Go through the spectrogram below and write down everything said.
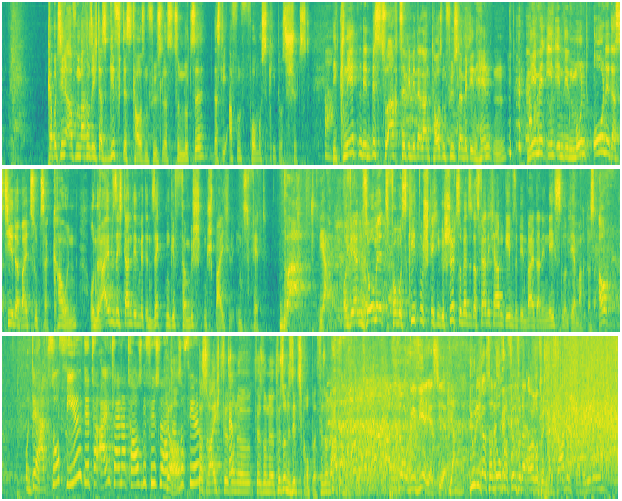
Kapuzineraffen machen sich das Gift des Tausendfüßlers zunutze, das die Affen vor Moskitos schützt. Die kneten den bis zu 8 cm langen Tausendfüßler mit den Händen, nehmen ihn in den Mund, ohne das Tier dabei zu zerkauen und reiben sich dann den mit Insektengift vermischten Speichel ins Fett. Bah! Ja, und werden somit vor Moskitostichen geschützt. Und wenn sie das fertig haben, geben sie den weiter an den nächsten und der macht das auch. Und der hat so viel, der ein kleiner Tausendfüßler hat Ja, da so viel? das reicht für so, eine, für, so eine, für so eine Sitzgruppe, für so eine Affen. So wie wir jetzt hier. ja. Judith aus Hannover, 500 Euro für diese Frage. Ich gratuliere Ihnen.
